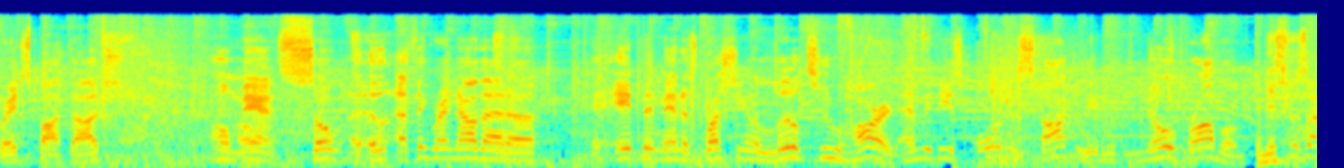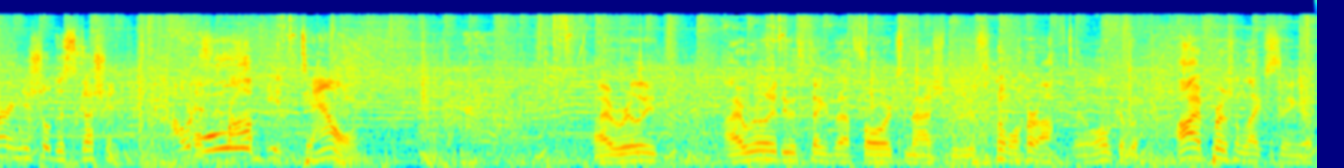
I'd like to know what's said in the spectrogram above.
Great spot dodge. Oh man, so uh, I think right now that uh, 8-Bit Man is rushing it a little too hard. MVD is holding the stock lead with no problem. And this was our initial discussion. How does Oh. Rob get down? I really, I really do think that forward smash should be used more often. Because I personally like seeing it.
